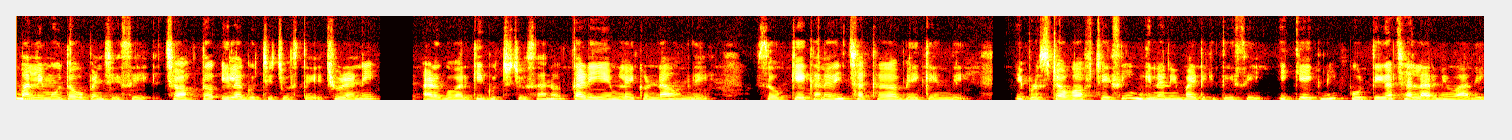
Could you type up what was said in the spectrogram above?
మళ్ళీ మూత ఓపెన్ చేసి చాక్తో ఇలా గుచ్చి చూస్తే చూడండి అడుగు వరకు గుచ్చి చూశాను. తడి ఏం లేకుండా ఉంది. సో కేక్ అనేది చక్కగా బేక్ అయింది. ఇప్పుడు స్టవ్ ఆఫ్ చేసి గిన్నెని బయటికి తీసి ఈ కేక్ని పూర్తిగా చల్లారనివ్వాలి.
